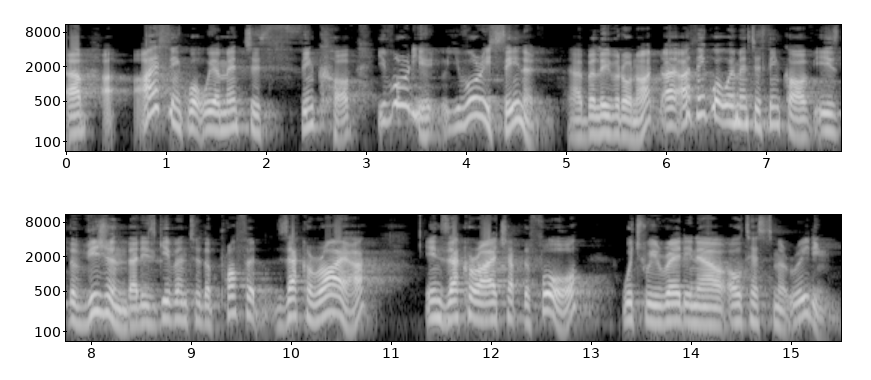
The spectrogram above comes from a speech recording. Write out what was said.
um, I think what we are meant to think of, you've already, you've already seen it, uh, believe it or not. I, I think what we're meant to think of is the vision that is given to the prophet Zechariah in Zechariah chapter 4, which we read in our Old Testament reading.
